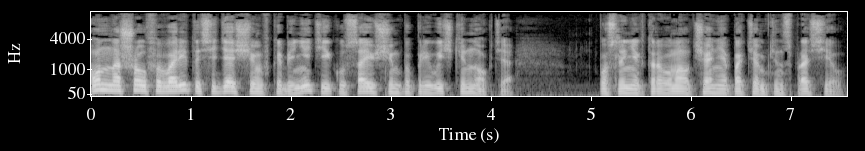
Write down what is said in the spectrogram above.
Он нашел фаворита сидящим в кабинете и кусающим по привычке ногтя. После некоторого молчания Потемкин спросил.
